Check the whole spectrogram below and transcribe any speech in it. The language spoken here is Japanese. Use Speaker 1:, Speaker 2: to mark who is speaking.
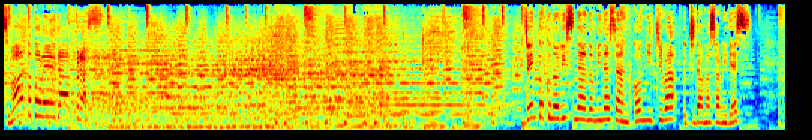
Speaker 1: スマートトレーダープラス。全国のリスナーの皆さんこんにちは。内田まさです。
